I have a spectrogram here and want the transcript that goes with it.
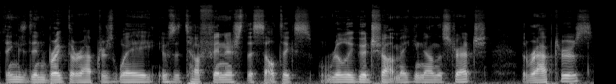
things didn't break the Raptors' way. It was a tough finish. The Celtics really good shot making down the stretch. The Raptors,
